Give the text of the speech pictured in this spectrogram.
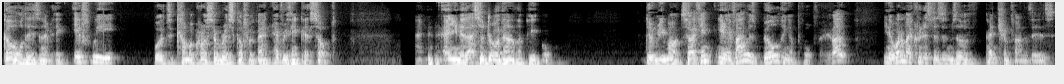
gold is and everything, if we were to come across a risk off event, everything gets sold. And, and, you know, that's a drawdown that people don't really want. So I think, you know, if I was building a portfolio, I, you know, one of my criticisms of pension funds is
